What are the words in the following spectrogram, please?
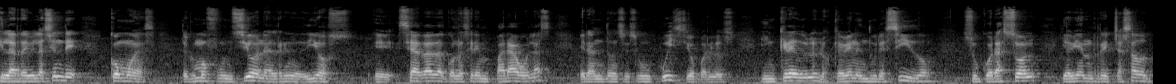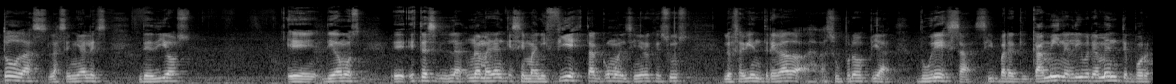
Que la revelación de cómo es, de cómo funciona el reino de Dios, eh, se ha dado a conocer en parábolas, era entonces un juicio para los incrédulos, los que habían endurecido su corazón y habían rechazado todas las señales de Dios. Eh, digamos, eh, esta es una manera en que se manifiesta cómo el Señor Jesús los había entregado a, su propia dureza, ¿sí? para que caminen libremente por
